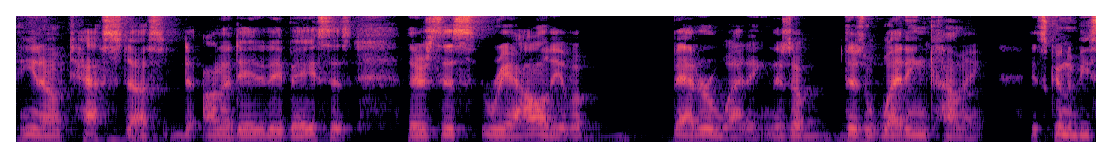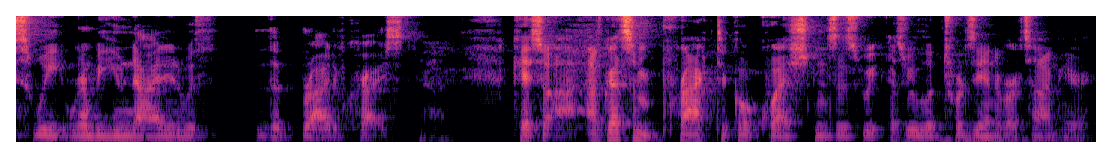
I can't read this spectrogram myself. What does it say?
you know test us on a day-to-day basis there's this reality of a better wedding there's a there's a wedding coming it's going to be sweet we're going to be united with the bride of Christ. Okay, so I've got some practical questions as we as we look towards the end of our time here.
